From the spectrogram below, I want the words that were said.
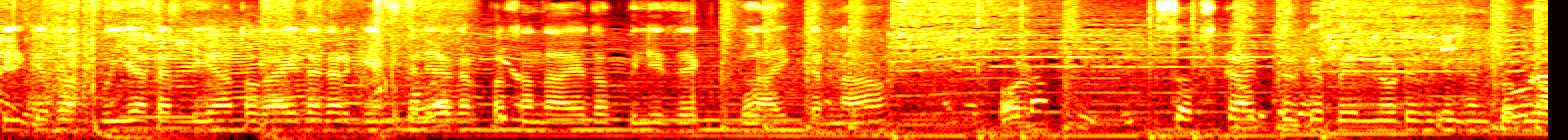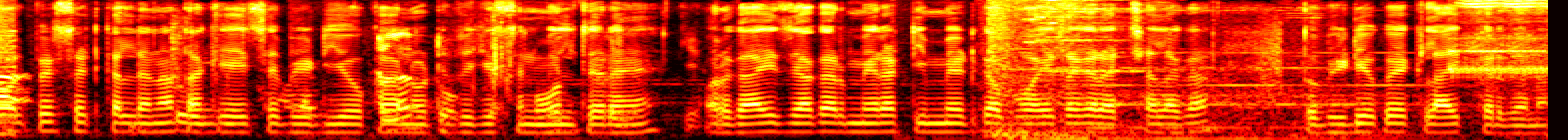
किल के साथ पूजा कर लिया तो गाइज़ अगर गेम प्ले अगर पसंद आए तो प्लीज़ एक लाइक करना और सब्सक्राइब करके बेल नोटिफिकेशन को भी ऑल पे सेट कर लेना ताकि ऐसे वीडियो का नोटिफिकेशन मिलते रहे। और गाइज़ अगर मेरा टीममेट का वॉइस अगर अच्छा लगा तो वीडियो को एक लाइक कर देना।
